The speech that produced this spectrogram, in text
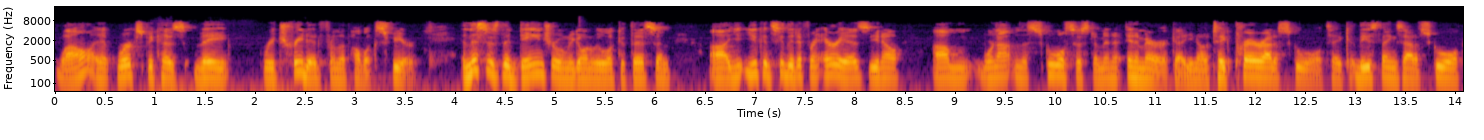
Well, it works because they retreated from the public sphere. And this is the danger when we go and we look at this. And uh, you, you, can see the different areas. You know, um, we're not in the school system in, in America. You know, take prayer out of school, take these things out of school,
